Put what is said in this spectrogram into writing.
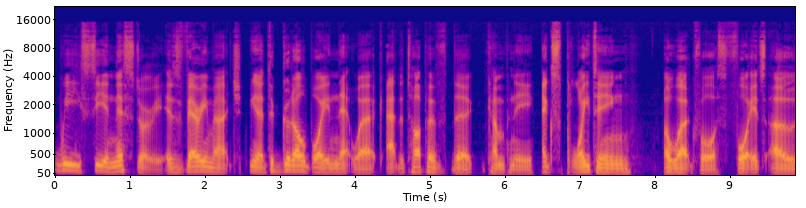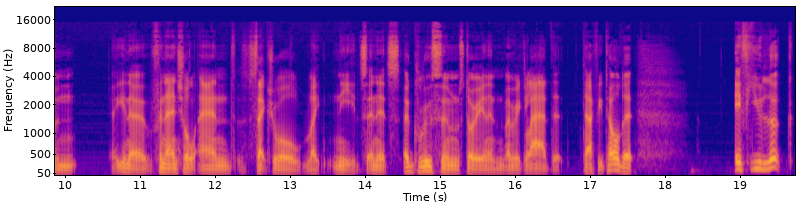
we see in this story is very much, you know, the good old boy network at the top of the company exploiting a workforce for its own you know, financial and sexual like needs. And it's a gruesome story, and I'm very glad that Taffy told it. If you look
